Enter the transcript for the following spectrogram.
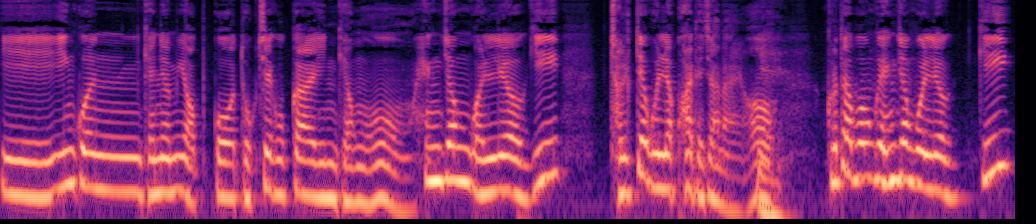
이 인권 개념이 없고 독재 국가인 경우 행정 권력이 절대 권력화되잖아요. 예. 그러다 보면 그 행정 권력이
